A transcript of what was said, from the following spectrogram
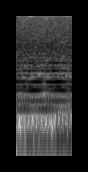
Bye.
